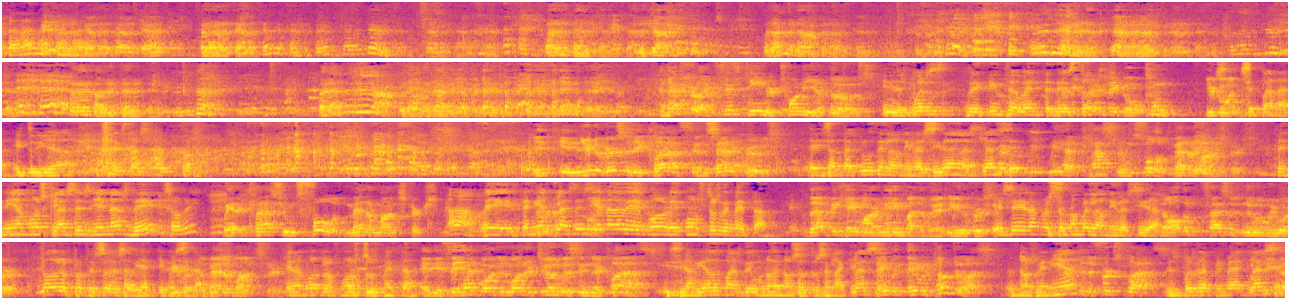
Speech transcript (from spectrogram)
And after like 15 or 20 of those, Y después de 15 o 20 de estos time they go, boom, you're going, se paran y tú ya estás muerto. In, in university class in Santa Cruz, En Santa Cruz, en la universidad, en las clases, we, we had classrooms full of meta monsters. Teníamos clases llenas de... ¿Sorry? We had classrooms full of meta monsters. Ah, eh, tenían clases llenas de, mo- de monstruos de meta. That became our name, by the way, at the university. Ese era nuestro nombre en la universidad. all the professors knew who we were. Todos los profesores sabían We quiénes were the éramos. meta monsters. Éramos los monstruos meta. And if they had more than one or two of us in their class, Y si había más de uno de nosotros en la they clase, would, they would come to us nos after venían the first class. después de la primera clase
